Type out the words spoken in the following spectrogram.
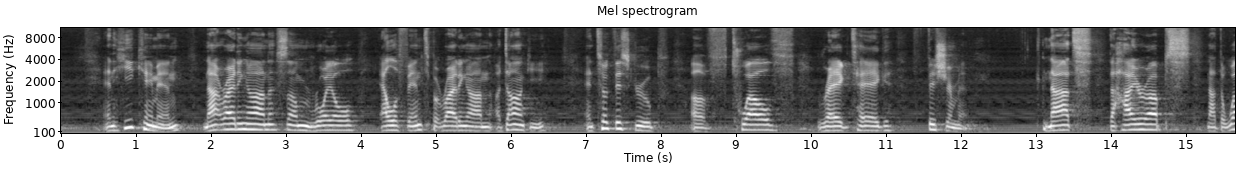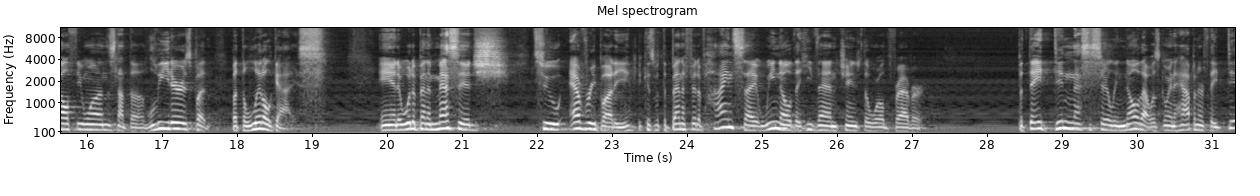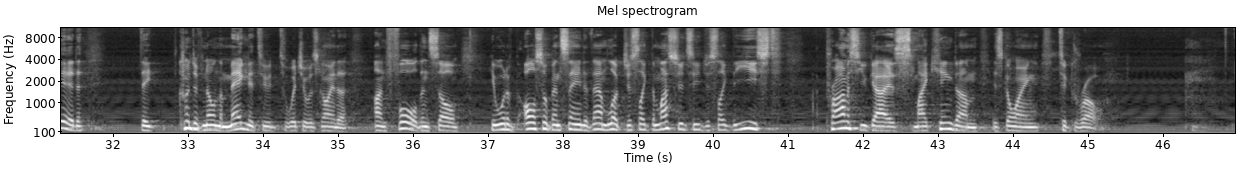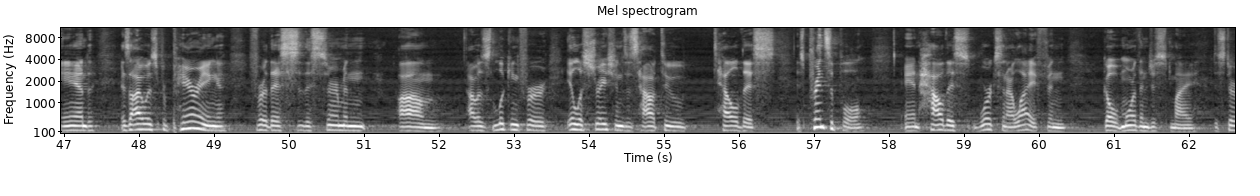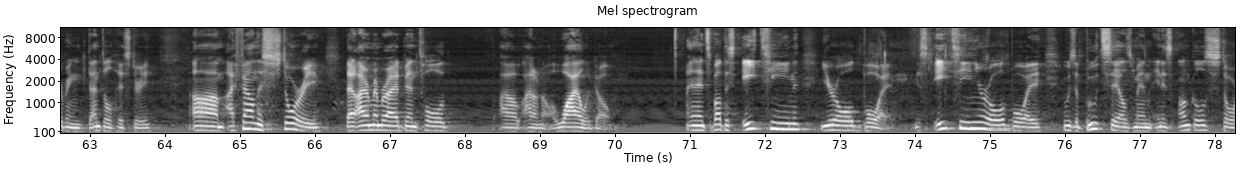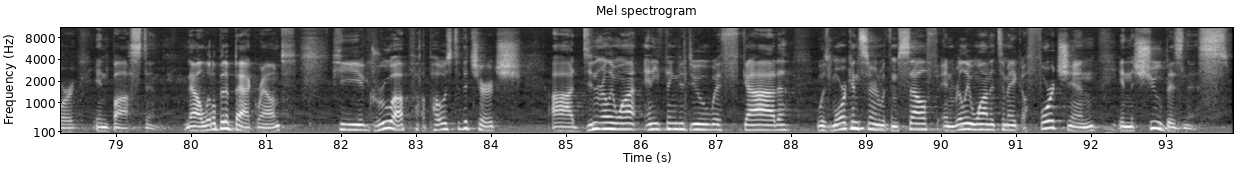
And he came in, not riding on some royal elephant, but riding on a donkey, and took this group of 12 ragtag fishermen. Not the higher ups, not the wealthy ones, not the leaders, but, but the little guys. And it would have been a message to everybody because, with the benefit of hindsight, we know that he then changed the world forever. But they didn't necessarily know that was going to happen, or if they did, they couldn't have known the magnitude to which it was going to unfold. And so he would have also been saying to them, Look, just like the mustard seed, just like the yeast, promise you guys, my kingdom is going to grow. And as I was preparing for this, this sermon um, I was looking for illustrations as how to tell this, this principle and how this works in our life and go more than just my disturbing dental history. Um, I found this story that I remember I had been told, uh, I don't know, a while ago. And it's about this 18 year old boy. This 18 year old boy who was a boot salesman in his uncle's store in Boston. Now, a little bit of background. He grew up opposed to the church, uh, didn't really want anything to do with God, was more concerned with himself, and really wanted to make a fortune in the shoe business.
